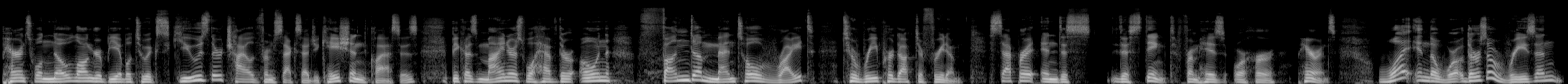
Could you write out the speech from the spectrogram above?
parents will no longer be able to excuse their child from sex education classes because minors will have their own fundamental right to reproductive freedom, separate and dis- distinct from his or her parents. What in the world? There's a reason,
